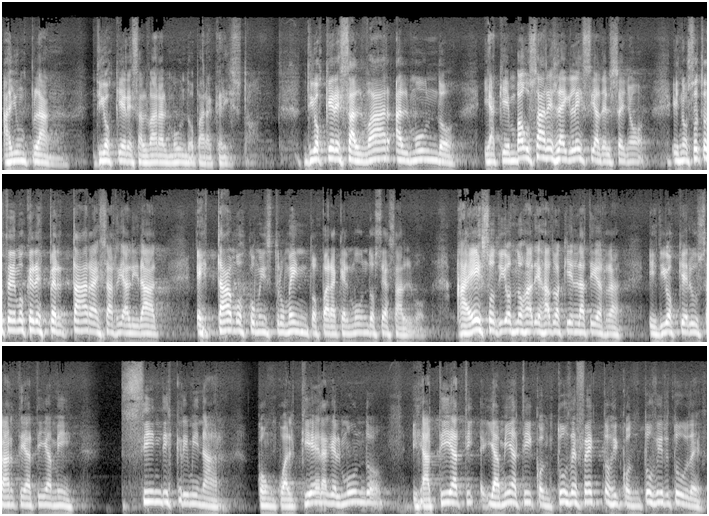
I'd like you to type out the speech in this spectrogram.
hay un plan. Dios quiere salvar al mundo para Cristo. Dios quiere salvar al mundo y a quien va a usar es la iglesia del Señor. Y nosotros tenemos que despertar a esa realidad. Estamos como instrumentos para que el mundo sea salvo. A eso Dios nos ha dejado aquí en la tierra y Dios quiere usarte a ti y a mí sin discriminar con cualquiera en el mundo y a ti, a ti y a mí a ti con tus defectos y con tus virtudes.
